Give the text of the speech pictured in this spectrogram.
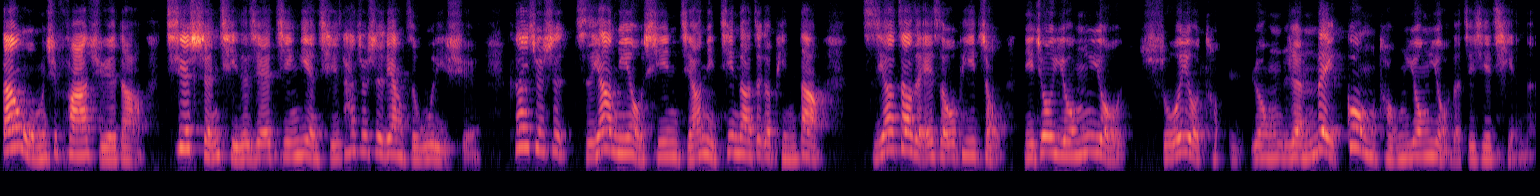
当我们去发掘到这些神奇的这些经验，其实它就是量子物理学。它就是只要你有心，只要你进到这个频道，只要照着 SOP 走，你就拥有所有同容人类共同拥有的这些潜能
